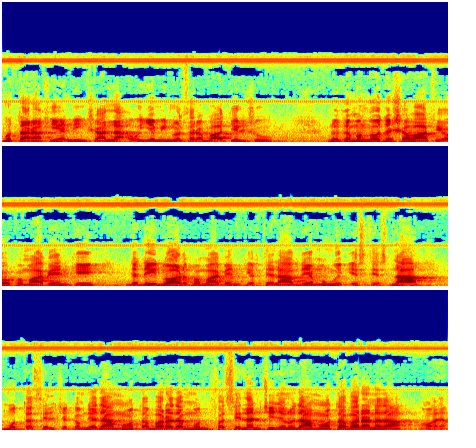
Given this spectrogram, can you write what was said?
متراخیان دي ان شاء الله او یمین وسره باطل شو نو زمونږ د شوافیو په مابین کې د دې دواړو په مابین کې اختلاف دی مونږ استثناء متصل چې کوم دی دا معتبر ده منفصلا چې نو دا معتبر نه ده وایا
